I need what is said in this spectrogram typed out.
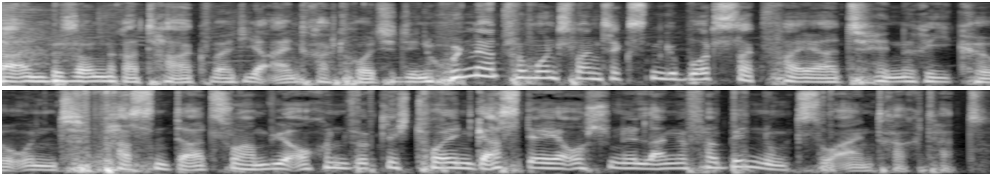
Ja, ein besonderer Tag, weil die Eintracht heute den 125. Geburtstag feiert, Henrike. Und passend dazu haben wir auch einen wirklich tollen Gast, der ja auch schon eine lange Verbindung zur Eintracht hat.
